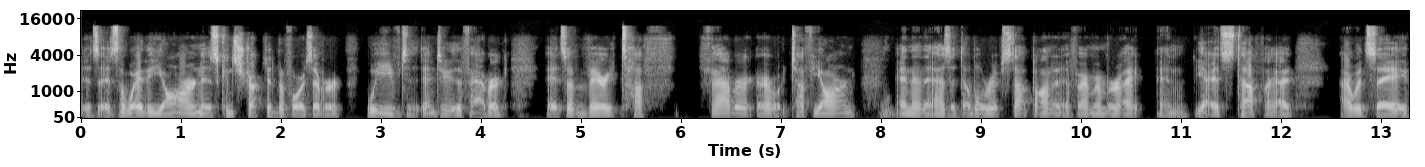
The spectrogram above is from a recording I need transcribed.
it's, it's the way the yarn is constructed before it's ever weaved into the fabric. It's a very tough fabric or tough yarn and then it has a double ripstop on it if i remember right. And yeah it's tough. I i, I would say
